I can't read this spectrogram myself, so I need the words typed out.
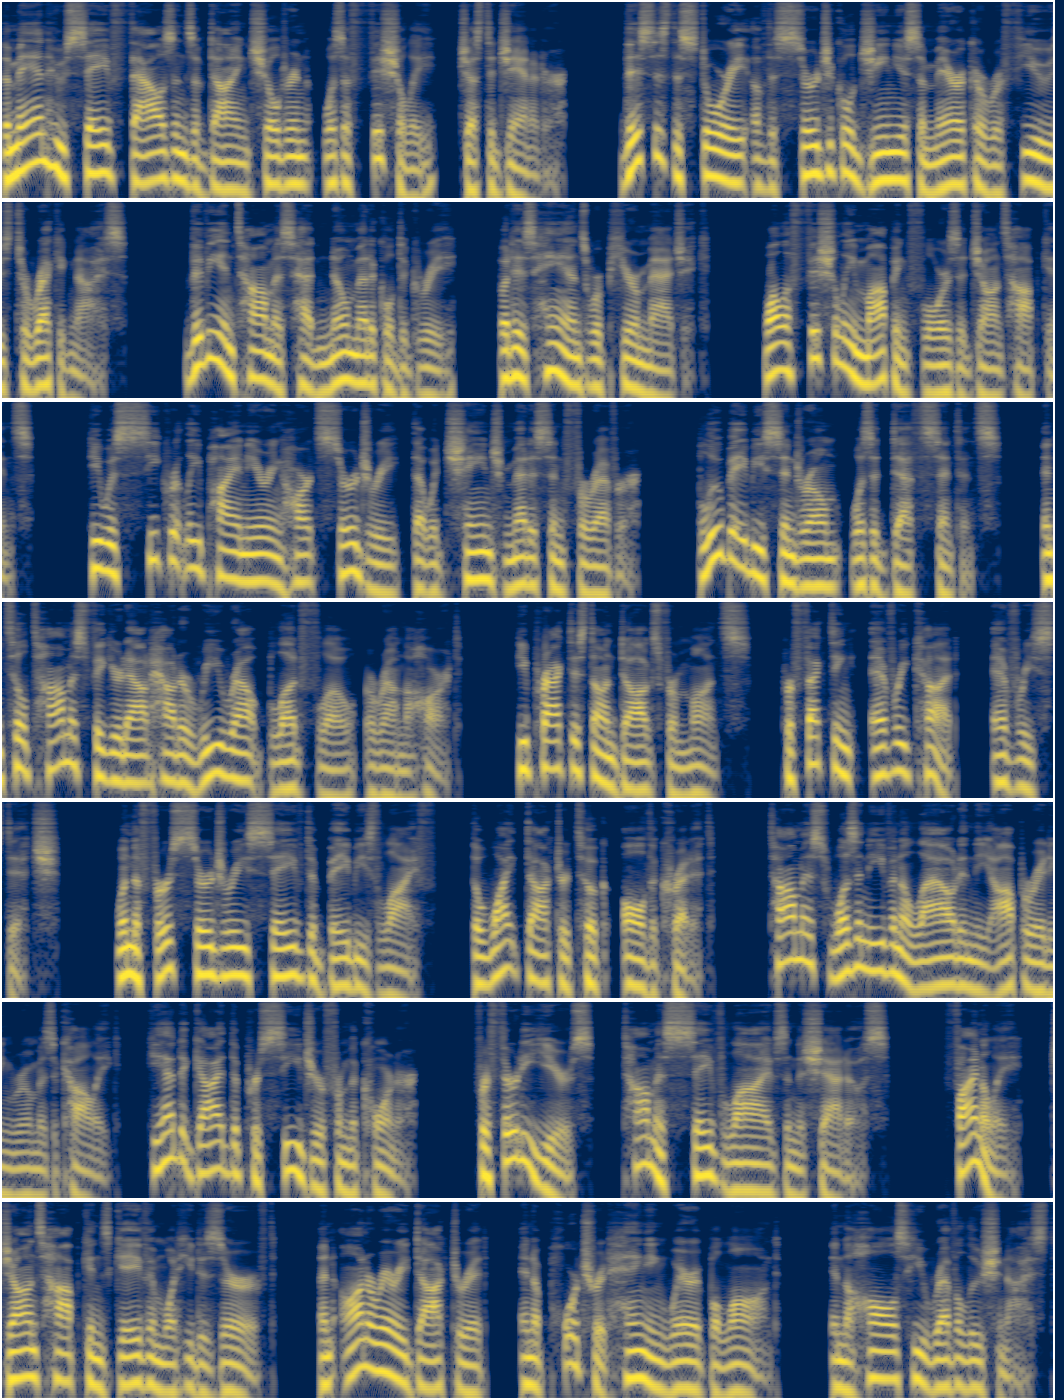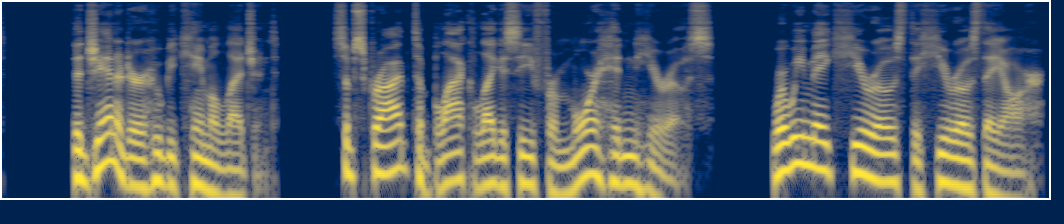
The man who saved thousands of dying children was officially just a janitor. This is the story of the surgical genius America refused to recognize. Vivien Thomas had no medical degree, but his hands were pure magic. While officially mopping floors at Johns Hopkins, he was secretly pioneering heart surgery that would change medicine forever. Blue baby syndrome was a death sentence, until Thomas figured out how to reroute blood flow around the heart. He practiced on dogs for months, perfecting every cut, every stitch. When the first surgery saved a baby's life, the white doctor took all the credit. Thomas wasn't even allowed in the operating room as a colleague. He had to guide the procedure from the corner. For 30 years, Thomas saved lives in the shadows. Finally, Johns Hopkins gave him what he deserved, an honorary doctorate and a portrait hanging where it belonged, in the halls he revolutionized. The janitor who became a legend. Subscribe to Black Legacy for more hidden heroes, where we make heroes the heroes they are.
